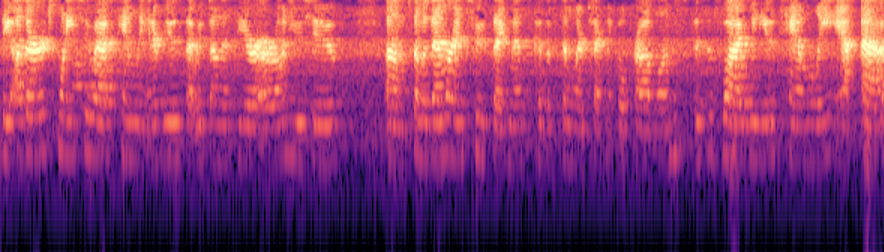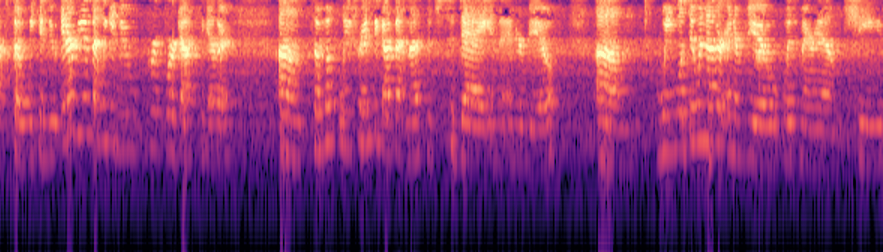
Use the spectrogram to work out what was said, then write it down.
the other 22 Ask Tamily interviews that we've done this year are on YouTube. Um, some of them are in two segments because of similar technical problems. This is why we need a Tamily app so we can do interviews and we can do group workouts together. Um, so hopefully Tracy got that message today in the interview. Um, we will do another interview with Miriam. She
